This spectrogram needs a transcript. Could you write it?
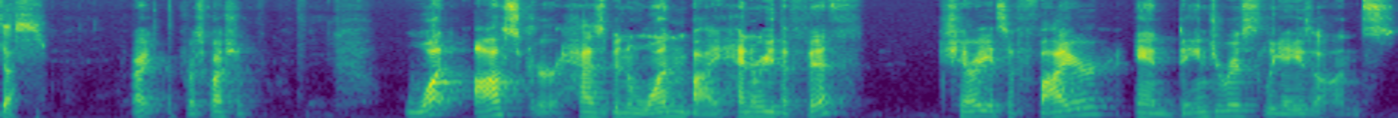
Yes. All right. First question. What Oscar has been won by Henry V, Chariots of Fire, and Dangerous Liaisons.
